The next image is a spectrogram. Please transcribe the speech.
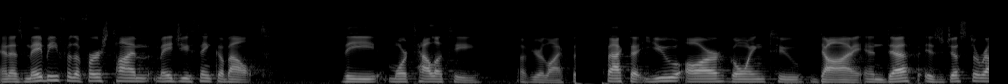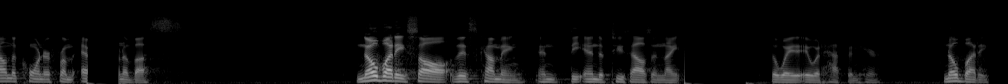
and has maybe for the first time made you think about the mortality of your life. The fact that you are going to die and death is just around the corner from every one of us. Nobody saw this coming in the end of 2019, the way it would happen here. Nobody.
